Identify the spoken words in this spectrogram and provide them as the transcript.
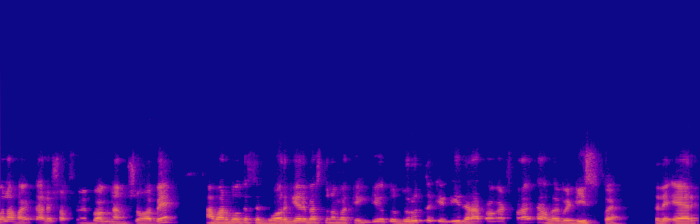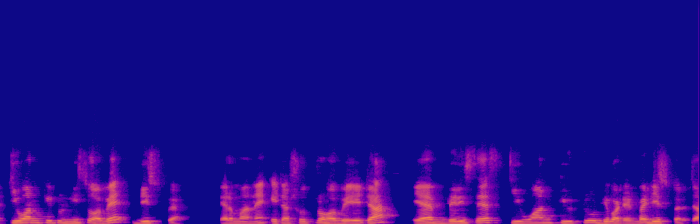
বলা হয়, তাহলে সবসময় ভগ্নাংশ হবে। আবার বলতেছে বর্গের ব্যস্তনুপাতিক। যেহেতু দূরত্বকে ডি দ্বারা প্রকাশ করা হয়, তাহলে হবে ডি স্কোয়ার তাহলে এর কিউ ওয়ান কিউ টু নিচে হবে ডি স্কোয়ার এর মানে এটা সূত্র হবে এটা F varies as Q one Q two divided by D square যা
